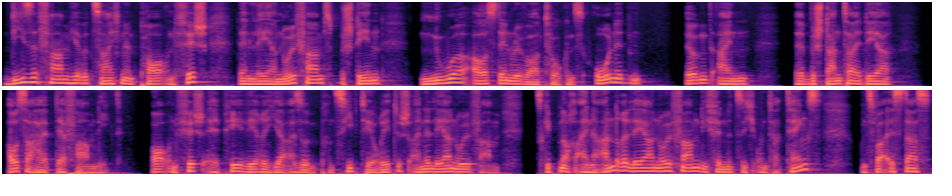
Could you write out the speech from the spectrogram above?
diese Farm hier bezeichnen, Paw und Fish, denn Layer 0 Farms bestehen nur aus den Reward Tokens, ohne irgendeinen äh, Bestandteil, der außerhalb der Farm liegt. Paw und Fish LP wäre hier also im Prinzip theoretisch eine Layer 0 Farm. Es gibt noch eine andere Layer 0 Farm, die findet sich unter Tanks. Und zwar ist das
